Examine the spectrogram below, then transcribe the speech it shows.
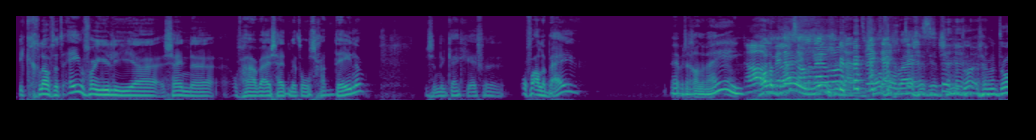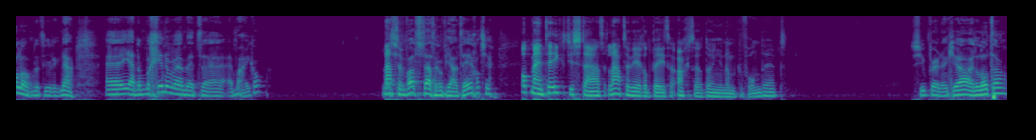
Ik geloof dat een van jullie eh, zijn eh, of haar wijsheid met ons gaat delen. Dus dan kijk ik even. Of allebei. We hebben er allebei één. Oh, allebei. jeetje. Twee tegeltjes. Zijn we, door, zijn we doorloop natuurlijk. Nou, eh, ja, dan beginnen we met eh, Michael. Laten, Wat staat er op jouw tegeltje? op mijn tegeltje staat, laat de wereld beter achter dan je hem gevonden hebt. Super, dankjewel. En Lotte?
